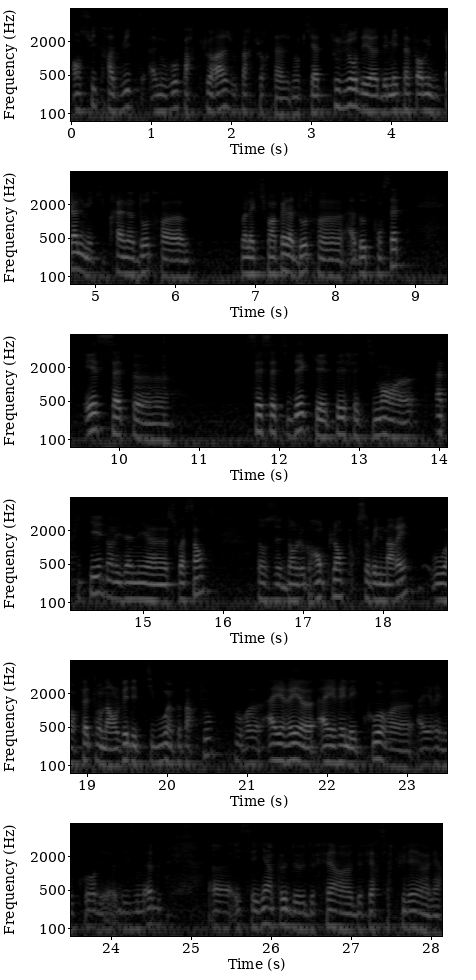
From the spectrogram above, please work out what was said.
ensuite traduites à nouveau par curage ou par curtage. Donc il y a toujours des, métaphores médicales, mais qui prennent d'autres, euh, voilà, qui font appel à d'autres, euh, concepts. Et cette, c'est cette idée qui a été effectivement appliquée dans les années 60 dans, dans, le grand plan pour sauver le marais, où en fait on a enlevé des petits bouts un peu partout pour euh, aérer, euh, aérer les cours, euh, aérer les cours des, immeubles, essayer un peu de, faire, de faire circuler l'air.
